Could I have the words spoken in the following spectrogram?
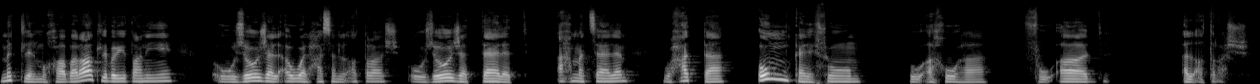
مثل المخابرات البريطانية وزوجها الأول حسن الأطرش وزوجها الثالث أحمد سالم وحتى أم كلثوم وأخوها فؤاد الأطرش.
